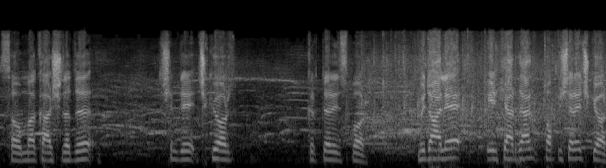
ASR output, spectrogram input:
savunma karşıladı. Şimdi çıkıyor Kırklareli Spor. Müdahale İlker'den top dışarıya çıkıyor.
